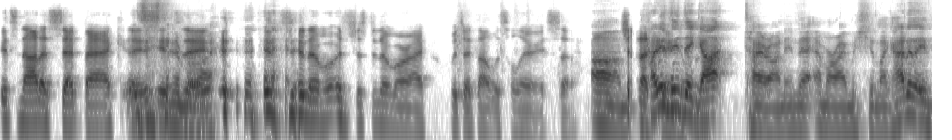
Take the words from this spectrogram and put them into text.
it's not a setback. It's it's an a- MRI. it's an it's just an MRI, which I thought was hilarious. So Um, how do you think they got Tyron in that MRI machine? Like, how do they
